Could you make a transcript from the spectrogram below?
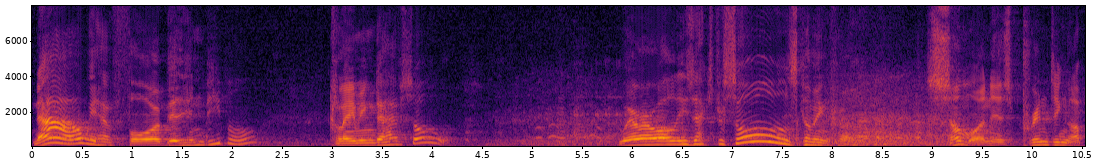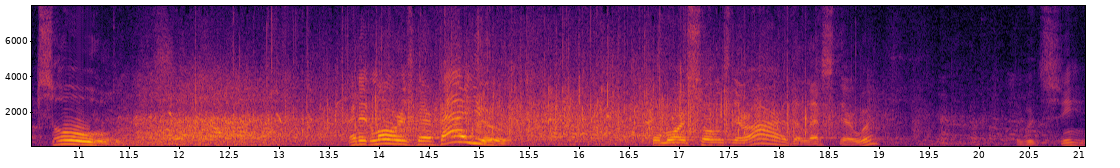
Now we have four billion people claiming to have souls. Where are all these extra souls coming from? Someone is printing up souls. And it lowers their value. The more souls there are, the less they're worth. It would seem.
